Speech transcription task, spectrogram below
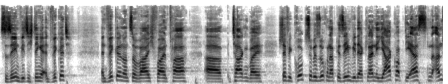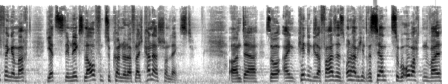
zu sehen, wie sich Dinge entwickelt, entwickeln. Und so war ich vor ein paar äh, Tagen bei Steffi Krug zu Besuch und habe gesehen, wie der kleine Jakob die ersten Anfänge macht, jetzt demnächst laufen zu können oder vielleicht kann er es schon längst. Und äh, so ein Kind in dieser Phase ist unheimlich interessant zu beobachten, weil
